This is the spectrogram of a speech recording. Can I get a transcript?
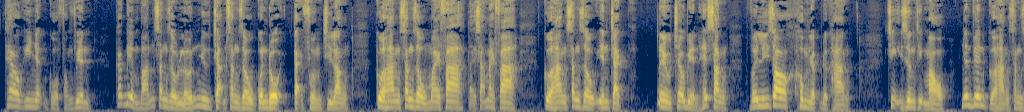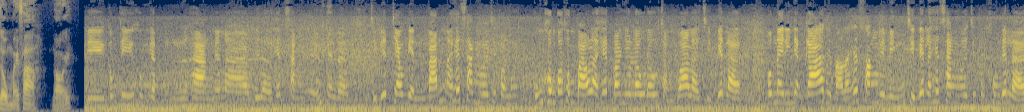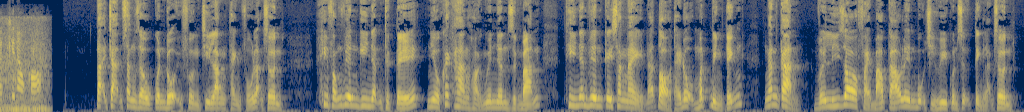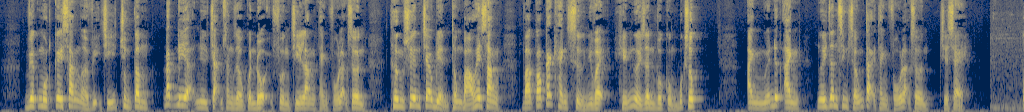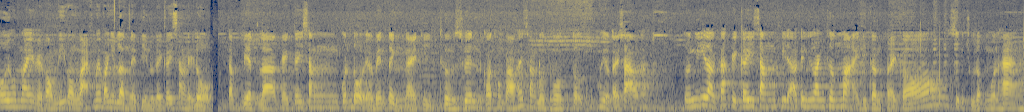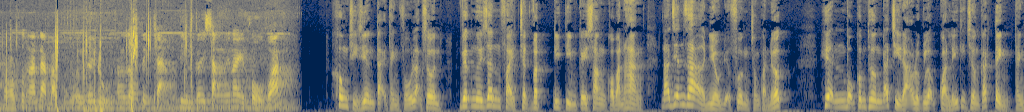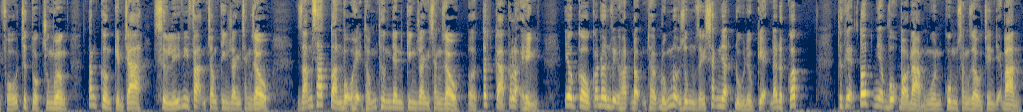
Theo ghi nhận của phóng viên, các điểm bán xăng dầu lớn như trạm xăng dầu quân đội tại phường Chi Lăng, cửa hàng xăng dầu Mai Pha tại xã Mai Pha, cửa hàng xăng dầu Yên Trạch đều treo biển hết xăng với lý do không nhập được hàng. Chị Dương Thị Màu, nhân viên cửa hàng xăng dầu Mai Pha, nói. Vì công ty không nhập hàng nên là bây giờ hết xăng nên là chỉ biết treo biển bán là hết xăng thôi chứ còn cũng không có thông báo là hết bao nhiêu lâu đâu chẳng qua là chỉ biết là hôm nay đi nhận cá thì bảo là hết xăng thì mình cũng chỉ biết là hết xăng thôi chứ cũng không biết là khi nào có. Tại trạm xăng dầu quân đội phường Chi Lăng, thành phố Lạng Sơn, khi phóng viên ghi nhận thực tế, nhiều khách hàng hỏi nguyên nhân dừng bán, thì nhân viên cây xăng này đã tỏ thái độ mất bình tĩnh, ngăn cản với lý do phải báo cáo lên Bộ Chỉ huy Quân sự tỉnh Lạng Sơn. Việc một cây xăng ở vị trí trung tâm, đắc địa như trạm xăng dầu quân đội phường Chi Lăng, thành phố Lạng Sơn thường xuyên treo biển thông báo hết xăng và có cách hành xử như vậy khiến người dân vô cùng bức xúc. Anh Nguyễn Đức Anh, người dân sinh sống tại thành phố Lạng Sơn, chia sẻ. Tôi hôm nay phải vòng đi vòng lại không biết bao nhiêu lần để tìm được cái cây xăng để đổ. Đặc biệt là cái cây xăng quân đội ở bên tỉnh này thì thường xuyên có thông báo hết xăng đột ngột, tôi cũng không hiểu tại sao nữa. Tôi nghĩ là các cái cây xăng khi đã kinh doanh thương mại thì cần phải có sự chủ động nguồn hàng và có phương án đảm bảo cung ứng đầy đủ xăng dầu. Tình trạng tìm cây xăng như này khổ quá. Không chỉ riêng tại thành phố Lạng Sơn, việc người dân phải chật vật đi tìm cây xăng có bán hàng đã diễn ra ở nhiều địa phương trong cả nước. Hiện Bộ Công Thương đã chỉ đạo lực lượng quản lý thị trường các tỉnh, thành phố trực thuộc Trung ương tăng cường kiểm tra, xử lý vi phạm trong kinh doanh xăng dầu, giám sát toàn bộ hệ thống thương nhân kinh doanh xăng dầu ở tất cả các loại hình, yêu cầu các đơn vị hoạt động theo đúng nội dung giấy xác nhận đủ điều kiện đã được cấp, thực hiện tốt nhiệm vụ bảo đảm nguồn cung xăng dầu trên địa bàn.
